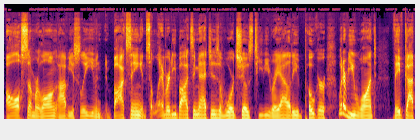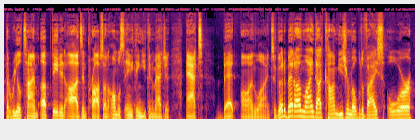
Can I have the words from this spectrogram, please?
all summer long, obviously, even boxing and celebrity boxing matches, award shows, TV, reality, poker, whatever you want. They've got the real time updated odds and props on almost anything you can imagine at Bet Online. So go to betonline.com, use your mobile device or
